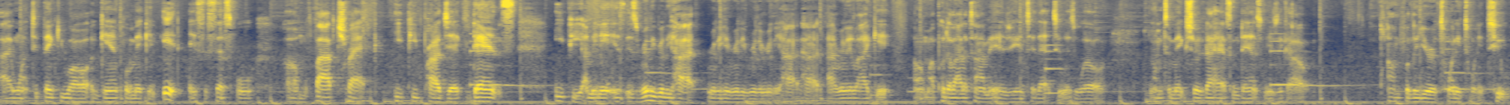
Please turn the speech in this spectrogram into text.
i want to thank you all again for making it a successful um, five track ep project dance ep i mean it is it's really really hot. Really really really really hot hot. I really like it. Um, i put a lot of time and energy into that too as well um, to make sure that i had some dance music out um, for the year 2022.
